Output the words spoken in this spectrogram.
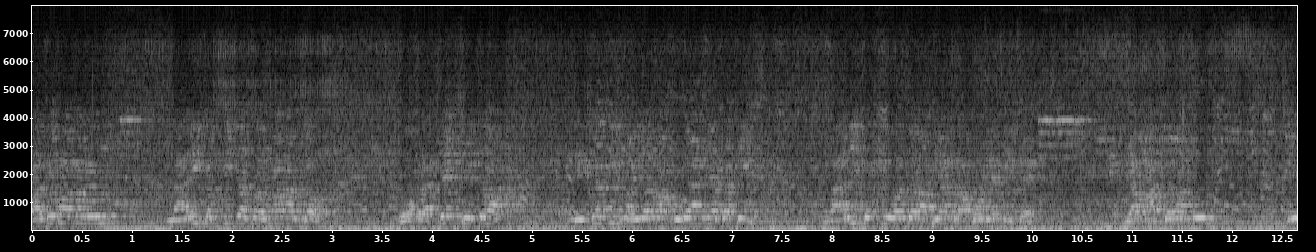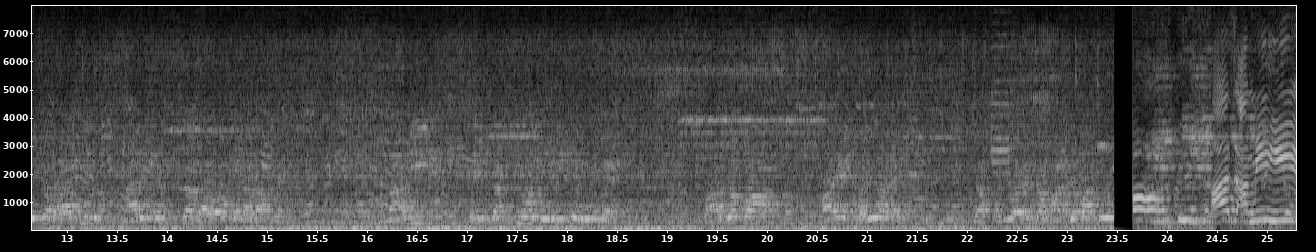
भाजपाकडून नारी शक्तीच्या सन्मानार्थ व प्रत्येक क्षेत्रात देशातील महिलांना पुढे आणण्यासाठी नारी शक्तीवर्धन अभियान राबवण्यात येत आहे. या माध्यमातून देशभरातील नारी शक्तीचा गौरव केला जात आहे. नारी हे शक्ती व देवीचे रूप आहे. भाजपा हा एक परिवार आहे या परिवाराच्या माध्यमातून आज आम्ही ही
